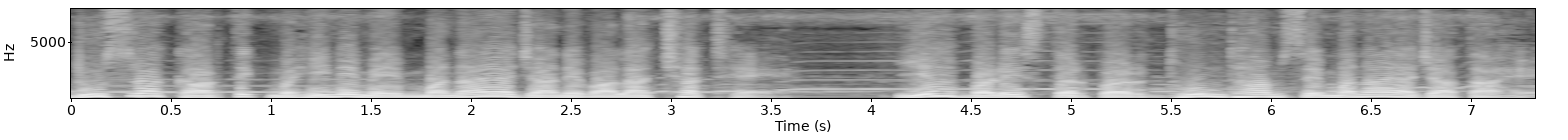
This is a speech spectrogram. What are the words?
दूसरा कार्तिक महीने में मनाया जाने वाला छठ है। यह बड़े स्तर पर धूमधाम से मनाया जाता है।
